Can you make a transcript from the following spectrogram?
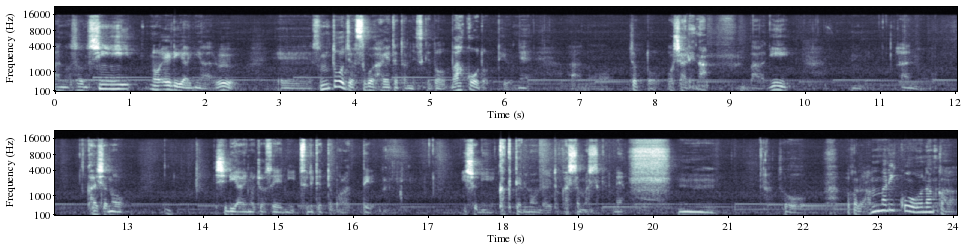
あのその新井のエリアにある、えー、その当時はすごい流行ってたんですけどバーコードっていうねあのちょっとおしゃれなバーに、うん、あの会社の知り合いの女性に連れてってもらって一緒にカクテル飲んだりとかしてましたけどね。うん。そう。だからあんまりこうなんか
